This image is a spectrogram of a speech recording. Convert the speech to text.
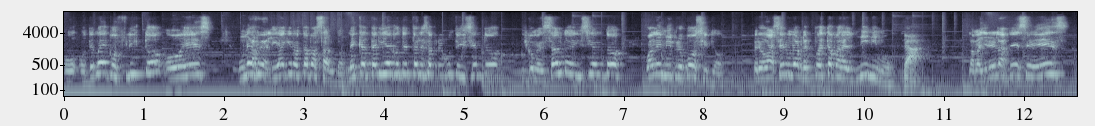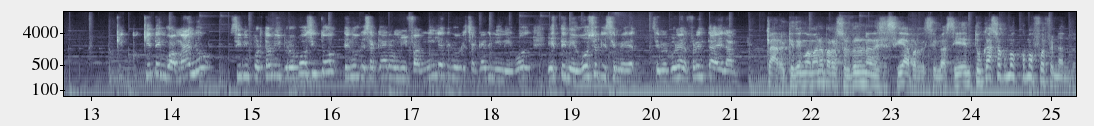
o, tema de conflicto o es una realidad que no está pasando. Me encantaría contestar esa pregunta diciendo y comenzando diciendo cuál es mi propósito, pero va a ser una respuesta para el mínimo. Ya. La mayoría de las veces es ¿qué, tengo a mano? Sin importar mi propósito, tengo que sacar a mi familia, tengo que sacar mi negocio, este negocio que se me, se me pone al frente adelante. Claro, que tengo a mano para resolver una necesidad, por decirlo así. En tu caso, ¿cómo, cómo fue, Fernando?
